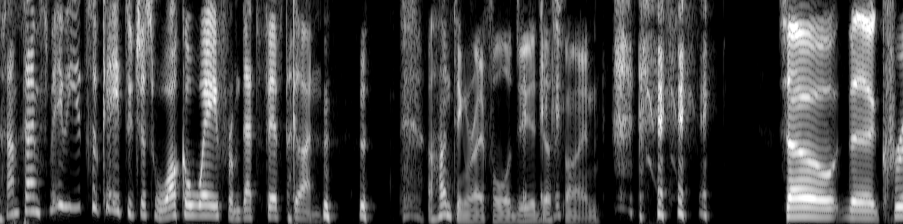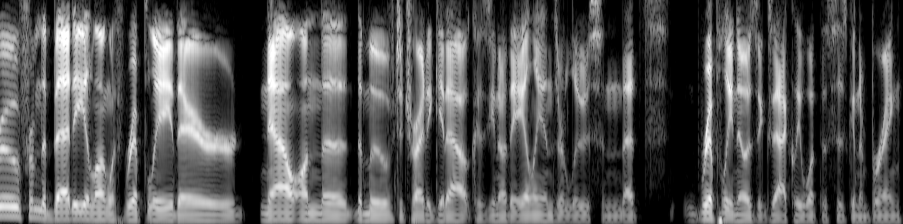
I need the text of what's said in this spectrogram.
Sometimes maybe it's okay to just walk away from that fifth gun. A hunting rifle will do you just fine. So the crew from the Betty, along with Ripley, they're now on the the move to try to get out because you know the aliens are loose, and that's Ripley knows exactly what this is going to bring.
